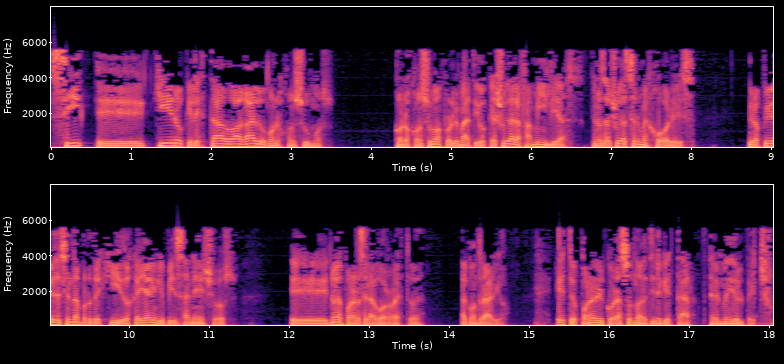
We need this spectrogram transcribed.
Sí eh, quiero que el Estado haga algo con los consumos, con los consumos problemáticos, que ayude a las familias, que nos ayude a ser mejores, que los pibes se sientan protegidos, que hay alguien que piensa en ellos. Eh, no es ponerse la gorra esto, ¿eh? al contrario. Esto es poner el corazón donde tiene que estar, en el medio del pecho.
